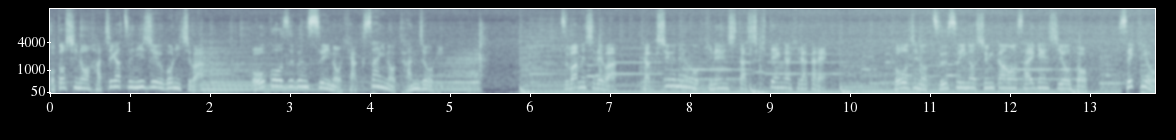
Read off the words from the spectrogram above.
今年の8月25日は大河津分水の100歳の誕生日。燕市では100周年を記念した式典が開かれ当時の通水の瞬間を再現しようと席を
